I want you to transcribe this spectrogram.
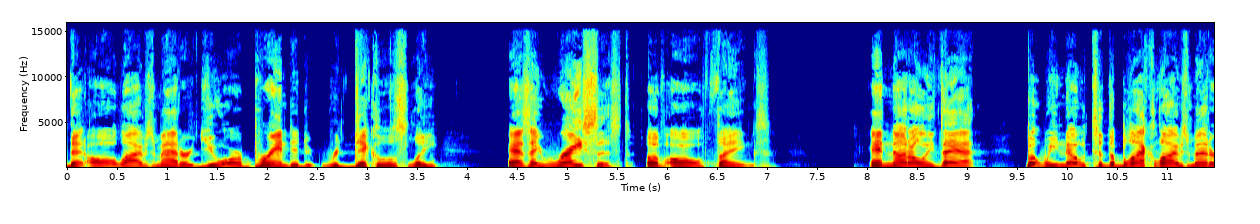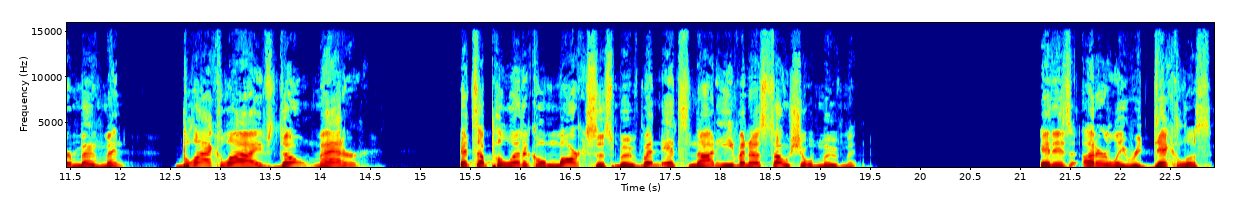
that all lives matter, you are branded ridiculously as a racist of all things. And not only that, but we know to the Black Lives Matter movement, black lives don't matter. It's a political Marxist movement. It's not even a social movement. It is utterly ridiculous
